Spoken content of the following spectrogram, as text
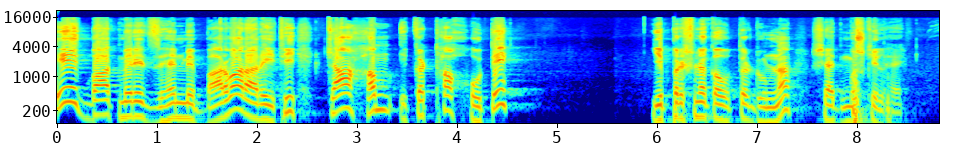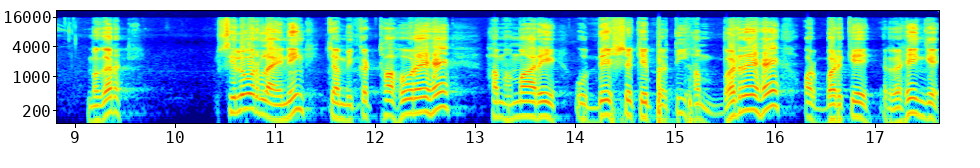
एक बात मेरे जहन में बार बार आ रही थी, क्या हम इकट्ठा होते? ये प्रश्न का उत्तर ढूंढना शायद मुश्किल है। मगर सिल्वर लाइनिंग कि हम इकट्ठा हो रहे हैं? हम हमारे उद्देश्य के प्रति हम बढ़ रहे हैं और बढ़ के रहेंगे।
